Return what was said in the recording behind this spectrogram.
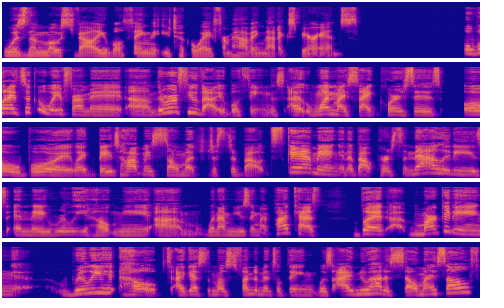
was the most valuable thing that you took away from having that experience? Well, what I took away from it, um, there were a few valuable things. I, one, my psych courses. Oh boy, like they taught me so much just about scamming and about personalities, and they really helped me um, when I'm using my podcast. But uh, marketing really helped. I guess the most fundamental thing was I knew how to sell myself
